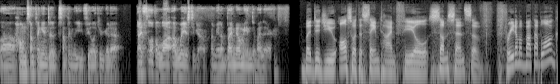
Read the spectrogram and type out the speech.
uh, hone something into something that you feel like you're good at. I still have a lot of ways to go. I mean, by no means am I there. But did you also at the same time feel some sense of freedom about that blog?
